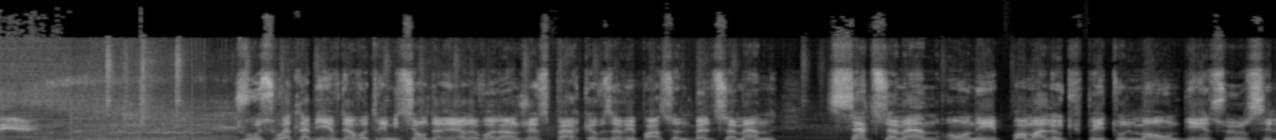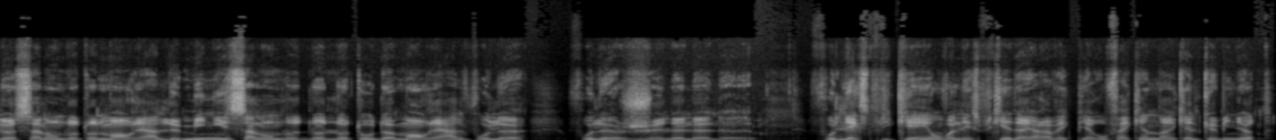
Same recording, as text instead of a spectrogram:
DM. Je vous souhaite la bienvenue à votre émission Derrière le volant. J'espère que vous avez passé une belle semaine. Cette semaine, on est pas mal occupé tout le monde. Bien sûr, c'est le Salon de l'Auto de Montréal, le mini Salon de l'Auto de Montréal. Faut le, faut le, le, faut l'expliquer. On va l'expliquer d'ailleurs avec Pierrot Fakin dans quelques minutes.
